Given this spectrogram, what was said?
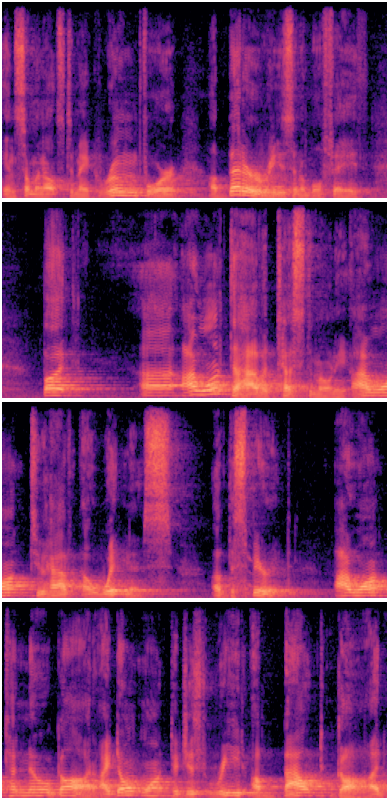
in someone else to make room for a better reasonable faith, but uh, I want to have a testimony. I want to have a witness of the Spirit. I want to know God. I don't want to just read about God.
